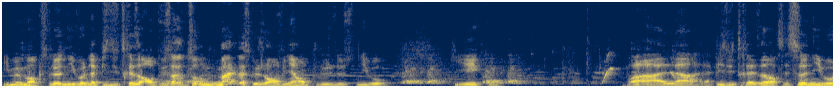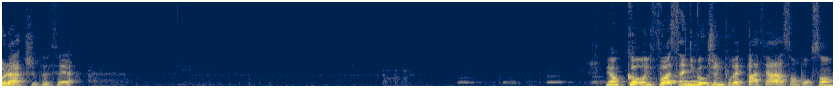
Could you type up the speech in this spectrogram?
Il me manque le niveau de la piste du trésor. En plus, ça tombe mal parce que j'en viens en plus de ce niveau. Qui est con. Voilà, la piste du trésor, c'est ce niveau-là que je peux faire. Mais encore une fois, c'est un niveau que je ne pourrais pas faire à 100%.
